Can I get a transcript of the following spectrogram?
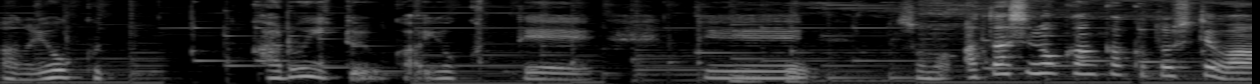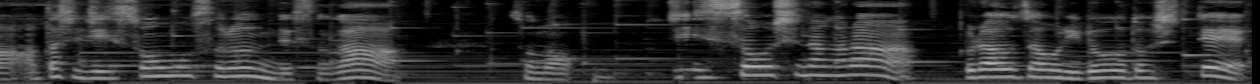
あのよく軽いというかよくてで、その私の感覚としては私実装もするんですがその実装しながらブラウザをリロードして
